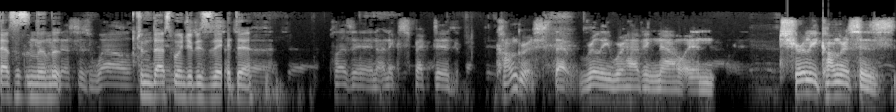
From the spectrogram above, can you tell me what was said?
ders hazırlığında tüm ders boyunca bizdeydi. Pleasant and unexpected Congress that really we're having now. And surely Congress has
